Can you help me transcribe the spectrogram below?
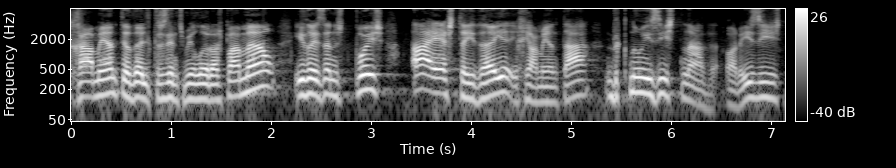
realmente eu dei-lhe 300 mil euros para a mão e dois anos depois há esta ideia, e realmente há, de que não existe nada. Ora, existe.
